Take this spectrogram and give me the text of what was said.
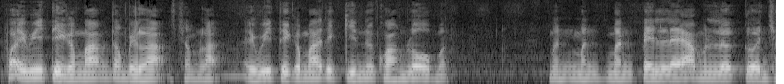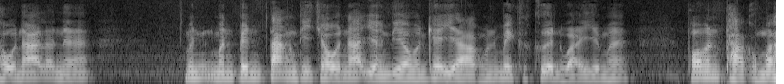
เพราะไอ้วิติกรรมะมันต้องไปละชำระไอ้วิติกรรมะที่กินด้วยความโลภอะมันมันมันเป็นแล้วมันเลอเกินชาวนะแล้วนะ มันมันเป็นตั้งที่ชาวนะ อย่างเดียวมันแค่อยากมันไม่เคลื่อนไหวใช่ไหมเพราะมันผลักออกมา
